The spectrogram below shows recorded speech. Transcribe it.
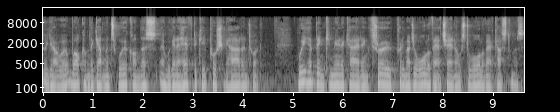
you know welcome the government's work on this, and we're going to have to keep pushing hard into it we have been communicating through pretty much all of our channels to all of our customers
